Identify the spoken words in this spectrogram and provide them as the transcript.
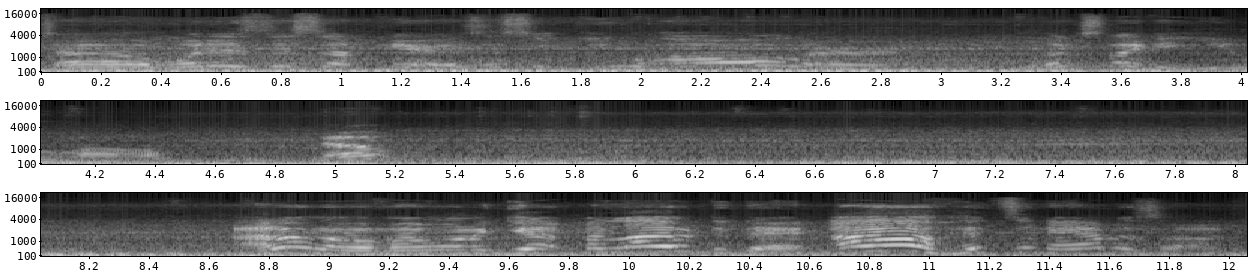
So what is this up here? Is this a U-Haul or looks like a U-Haul? No. I don't know if I want to get my load today. Oh, it's an Amazon.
